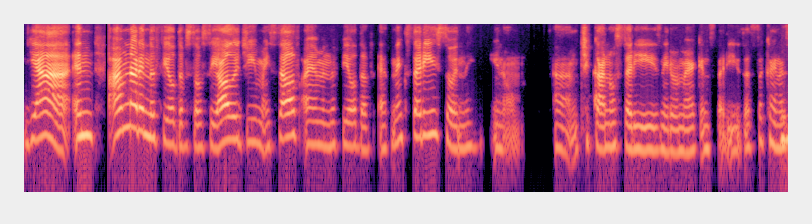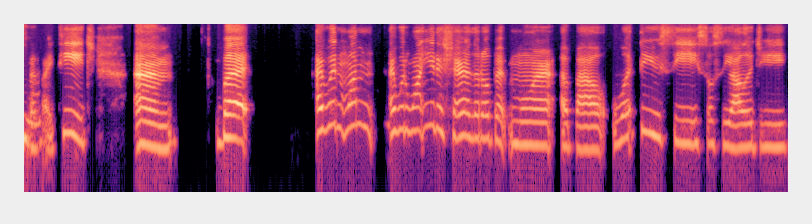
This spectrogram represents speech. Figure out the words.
yeah, and I'm not in the field of sociology myself. I am in the field of ethnic studies. So in the, you know, um, Chicano studies, Native American studies, that's the kind of mm-hmm. stuff I teach. Um, but I wouldn't want I would want you to share a little bit more about what do you see sociology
